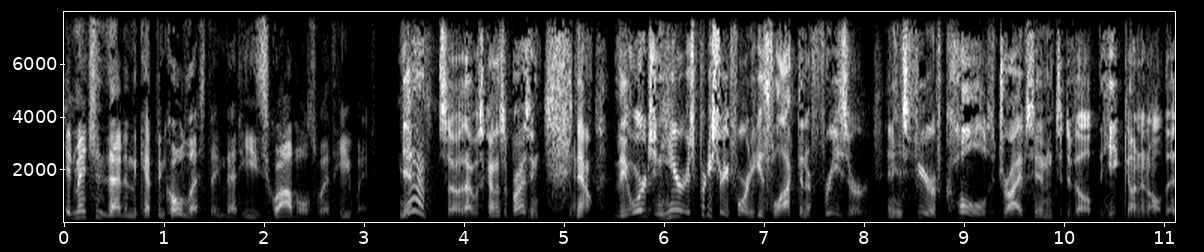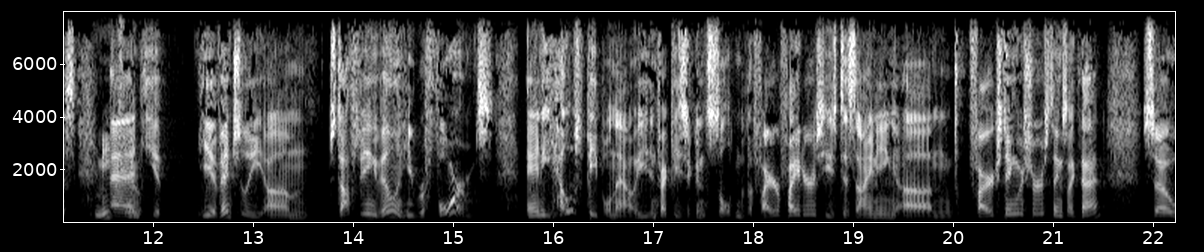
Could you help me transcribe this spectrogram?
It mentions that in the Captain Cold listing that he squabbles with Heatwave. Yeah, so that was kind of surprising. Now, the origin here is pretty straightforward. He gets locked in a freezer, and his fear of cold drives him to develop the heat gun and all this. Me And too. he, he eventually um, stops being a villain. He reforms, and he helps people now. He, in fact, he's a consultant to the firefighters. He's designing um, fire extinguishers, things like that. So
